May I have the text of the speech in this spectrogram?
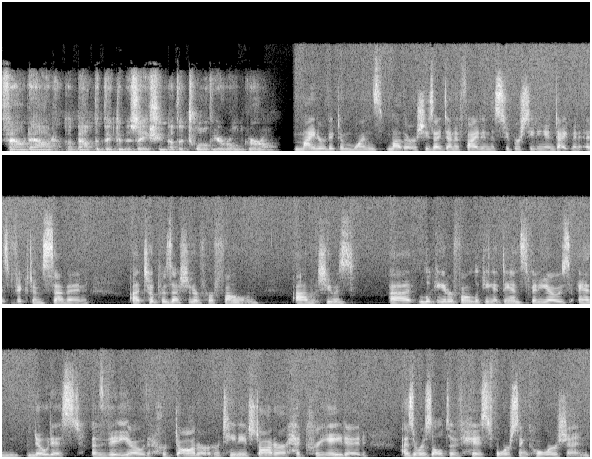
found out about the victimization of a 12 year old girl. Minor victim one's mother, she's identified in the superseding indictment as victim seven, uh, took possession of her phone. Um, she was uh, looking at her phone, looking at dance videos, and noticed a video that her daughter, her teenage daughter, had created as a result of his force and coercion.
